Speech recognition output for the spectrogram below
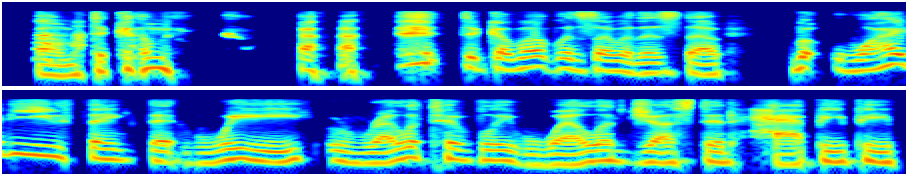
um, to come to come up with some of this stuff. But why do you think that we, relatively well adjusted, happy people,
